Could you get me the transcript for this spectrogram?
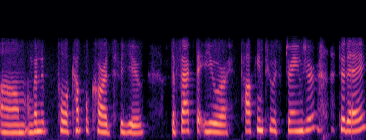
Mhm. Um, I'm going to pull a couple cards for you. The fact that you are talking to a stranger today,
